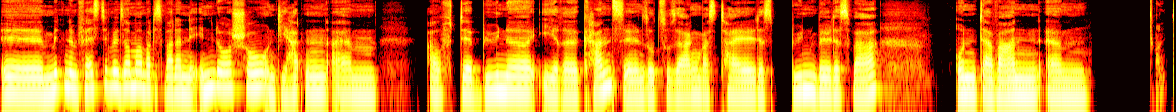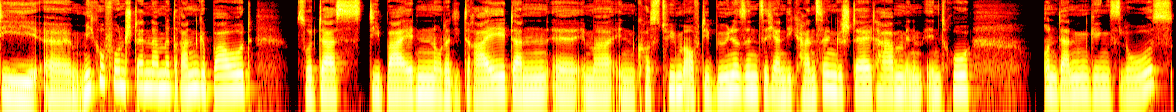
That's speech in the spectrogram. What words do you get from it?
Äh, mitten im Festivalsommer, aber das war dann eine Indoor-Show und die hatten ähm, auf der Bühne ihre Kanzeln sozusagen, was Teil des Bühnenbildes war. Und da waren ähm, die äh, Mikrofonständer mit dran gebaut, sodass die beiden oder die drei dann äh, immer in Kostüm auf die Bühne sind, sich an die Kanzeln gestellt haben in dem Intro. Und dann ging's los.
